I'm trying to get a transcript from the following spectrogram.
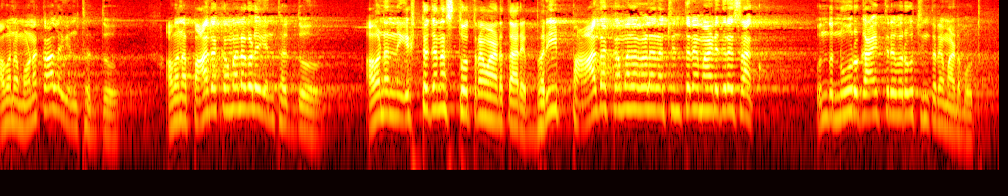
ಅವನ ಮೊಣಕಾಲು ಎಂಥದ್ದು, ಅವನ ಪಾದಕಮಲಗಳು ಎಂಥದ್ದು, ಅವನನ್ನು ಎಷ್ಟು ಜನ ಸ್ತೋತ್ರ ಮಾಡ್ತಾರೆ, ಬರೀ ಪಾದಕಮಲಗಳನ್ನು ಚಿಂತನೆ ಮಾಡಿದರೆ ಸಾಕು. ಒಂದು ನೂರು ಗಾಯತ್ರಿವರೆಗೂ ಚಿಂತನೆ ಮಾಡ್ಬೋದು.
